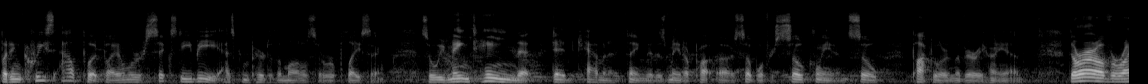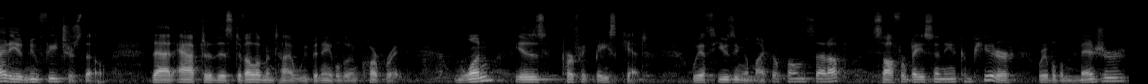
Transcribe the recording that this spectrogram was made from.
but increase output by over 6 dB as compared to the models they're replacing. So we maintain that dead cabinet thing that has made our uh, subwoofer so clean and so popular in the very high end. There are a variety of new features, though, that after this development time we've been able to incorporate. One is Perfect Bass Kit. With using a microphone setup, software based on your computer, we're able to measure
